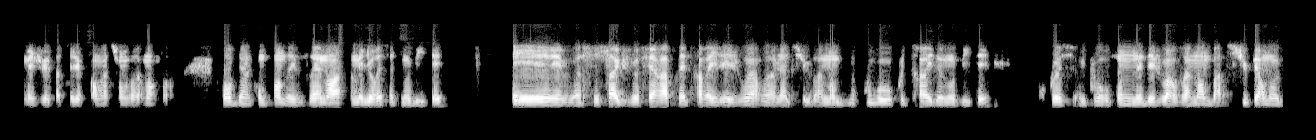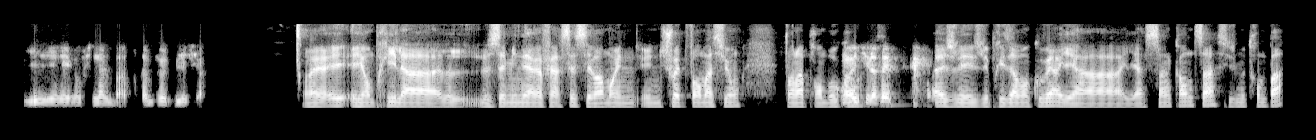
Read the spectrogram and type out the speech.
Mais je vais passer les formations vraiment pour, pour bien comprendre et vraiment améliorer cette mobilité. Et bah, c'est ça que je veux faire après, travailler les joueurs euh, là-dessus. Vraiment beaucoup, beaucoup de travail de mobilité pour qu'on ait des joueurs vraiment bah, super mobiles et au final bah, très peu de blessures. Ouais, ayant pris la, le séminaire FRC, c'est vraiment une, une, chouette formation. Tu en apprends beaucoup. Oui, tu l'as fait. Ouais, je l'ai prise à Vancouver il y, a, il y a 5 ans de ça, si je me trompe pas.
